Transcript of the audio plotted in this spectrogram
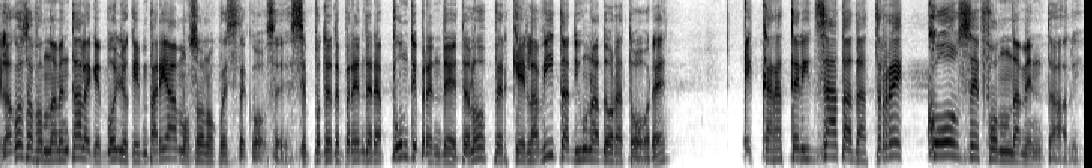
La cosa fondamentale che voglio che impariamo sono queste cose. Se potete prendere appunti, prendetelo, perché la vita di un adoratore è caratterizzata da tre cose fondamentali.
